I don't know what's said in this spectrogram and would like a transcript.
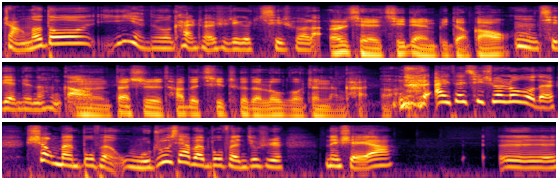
长得都一眼就能看出来是这个汽车了。而且起点比较高。嗯，起点真的很高。嗯，但是它的汽车的 logo 真难看啊。哎，在汽车 logo 的上半部分捂住下半部分，就是那谁呀、呃，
